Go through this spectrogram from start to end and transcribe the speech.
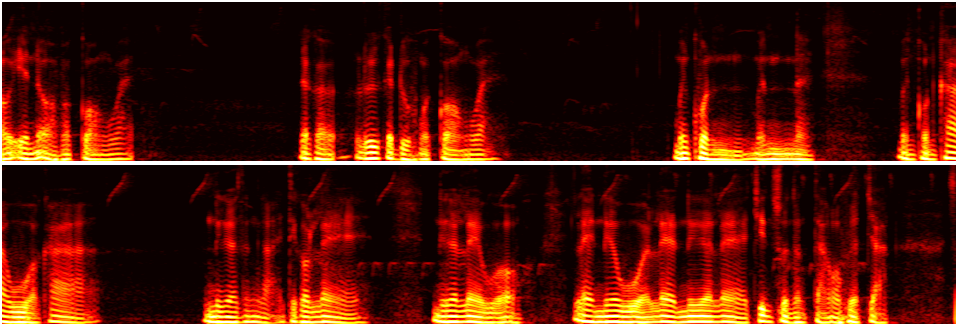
เอาเอ็นออกมากองไว้ แล้วก็รื้อกระดูกมากองไว้ เหมือนคนเหมือนเหมือนคนฆ่าวัวฆ่าเนื้อทั้งหลายที่เขาแล่เนื้อแล่วัวออกแล่เนื้อวัวแล่เนื้อแล่ชิ้นส่วนต่างๆ ออกจากส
